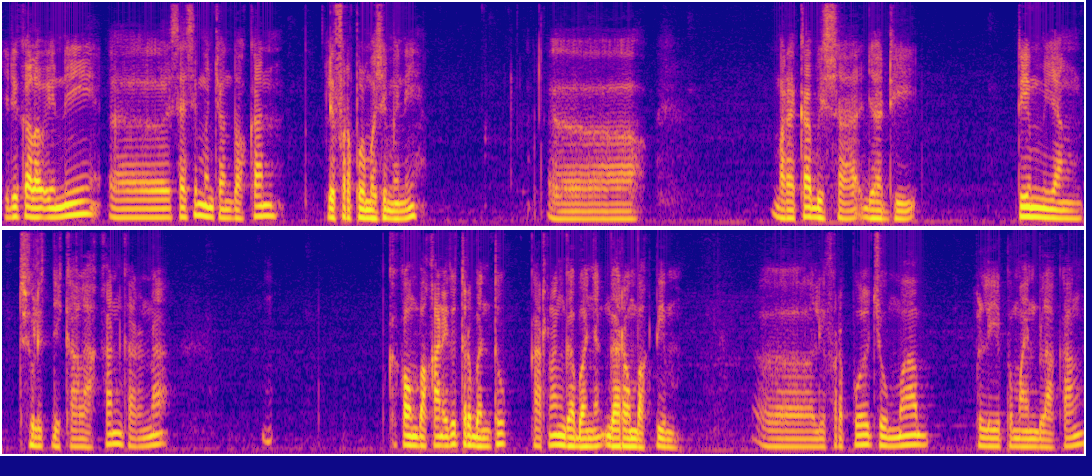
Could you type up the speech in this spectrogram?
Jadi kalau ini uh, saya sih mencontohkan Liverpool musim ini. Uh, mereka bisa jadi tim yang sulit dikalahkan karena kekompakan itu terbentuk karena nggak banyak nggak rombak tim. Uh, Liverpool cuma beli pemain belakang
